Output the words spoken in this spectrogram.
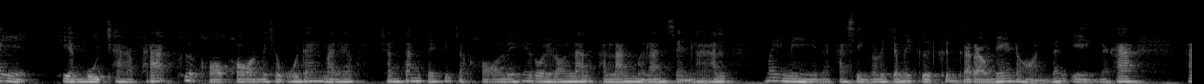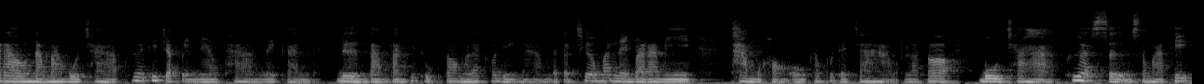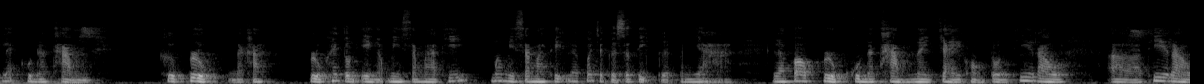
เพียงบูชาพระเพื่อขอพรไม่ใช่โอ้ได้มาแล้ว ฉันตั้งใจที่จะขอเลยให้รวยร้อยล้านพันล้านหมื่นล้านแสนล้านไม่มีนะคะสิ่งเหล่านี้จะไม่เกิดขึ้นกับเราแน่นอนนั่นเองนะคะ เรานำมาบูชาเพื่อที่จะเป็นแนวทางในการเดินตามทางที่ถูกต้องและก็ดีงาม แล้วก็เชื่อมั่นในบารมีธรรมขององค์พระพุทธเจ้า แล้วก็บูชาเพื่อเสริมสมาธิและคุณธรรม คือปลุกนะคะ ปลุกให้ตนเองมีสมาธิ เมื่อมีสมาธิแล้วก็จะเกิดสติเกิดปัญญา แล้วก็ปลุกคุณธรรมในใจของตนที่เราที่เรา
